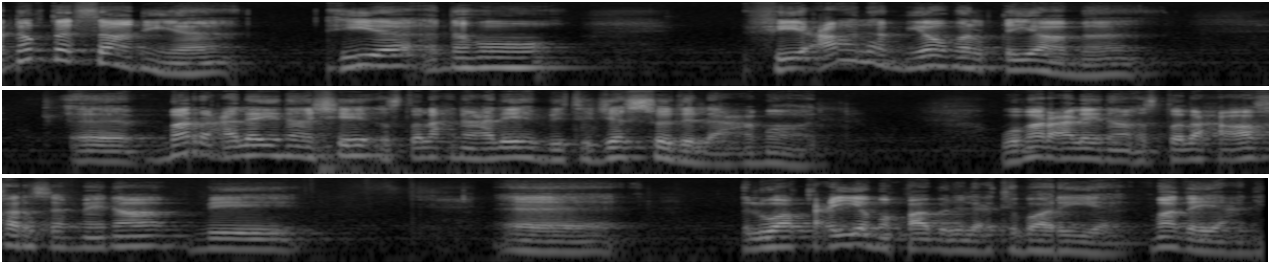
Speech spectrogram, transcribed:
النقطة الثانية هي أنه في عالم يوم القيامة مر علينا شيء اصطلحنا عليه بتجسد الأعمال. ومر علينا اصطلاح آخر سميناه ب آه، الواقعية مقابل الاعتبارية. ماذا يعني؟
